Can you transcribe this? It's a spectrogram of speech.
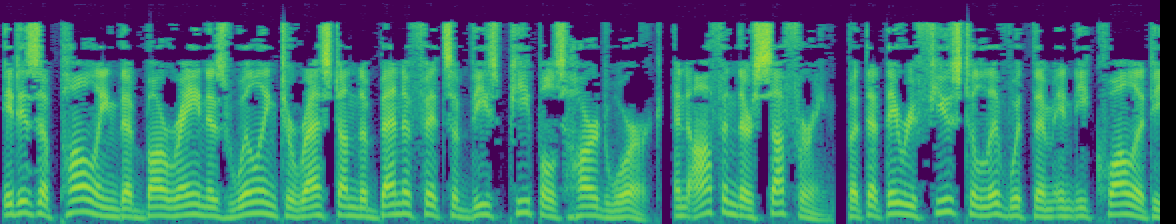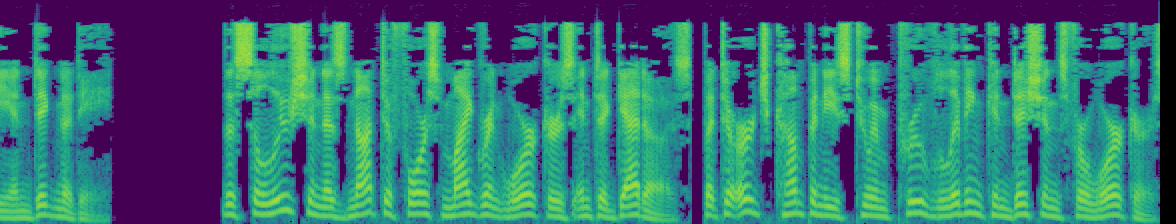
it is appalling that Bahrain is willing to rest on the benefits of these people's hard work, and often their suffering, but that they refuse to live with them in equality and dignity. The solution is not to force migrant workers into ghettos, but to urge companies to improve living conditions for workers,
